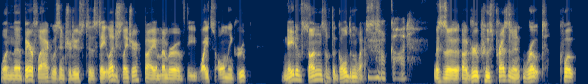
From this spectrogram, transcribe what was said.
when the bear flag was introduced to the state legislature by a member of the whites only group, Native Sons of the Golden West. Oh God. This is a, a group whose president wrote, quote,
